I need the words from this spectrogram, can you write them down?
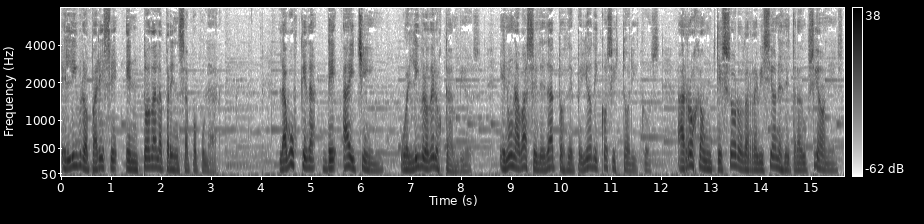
el libro aparece en toda la prensa popular. La búsqueda de I Ching o el libro de los cambios en una base de datos de periódicos históricos arroja un tesoro de revisiones de traducciones,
